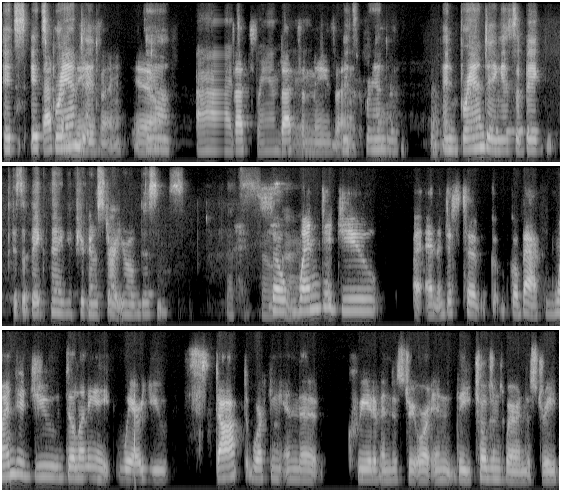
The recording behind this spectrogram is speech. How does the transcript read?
it's it's that's branded. Amazing. Yeah. yeah. Uh, that's branded. That's amazing. It's branded. And branding is a big is a big thing if you're going to start your own business. That's so, so when did you and just to go back, when did you delineate where you stopped working in the creative industry or in the children's wear industry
